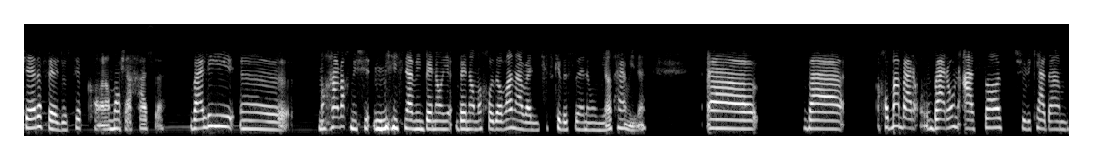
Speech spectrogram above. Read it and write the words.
شعر فردوسی کاملا مشخصه. ولی ما هر وقت میشنویم به نام خداوند اولین چیزی که به ذهنمون میاد همینه. و خب من بر, اون اساس شروع کردم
